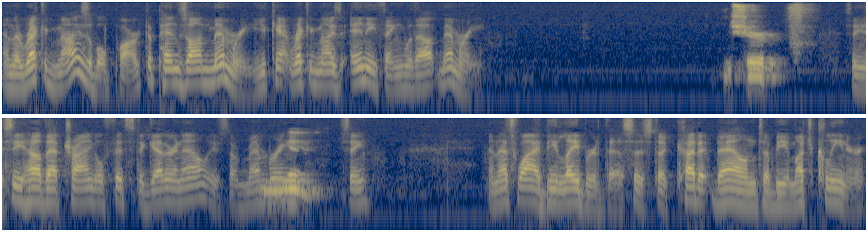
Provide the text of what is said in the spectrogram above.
And the recognizable part depends on memory. You can't recognize anything without memory. Sure. So you see how that triangle fits together now? Is remembering? Yeah. See? And that's why I belabored this, is to cut it down to be much cleaner.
